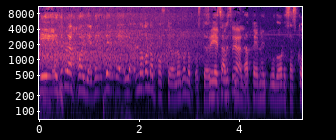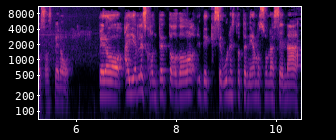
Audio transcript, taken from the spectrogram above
Sí, es una joya. de- de- de- lo- luego lo posteo, luego lo posteo. Sí, ya sabes que me da pena y pudor esas cosas, pero, pero ayer les conté todo de que según esto teníamos una cena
